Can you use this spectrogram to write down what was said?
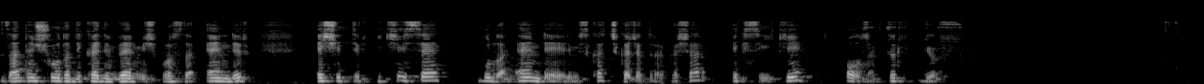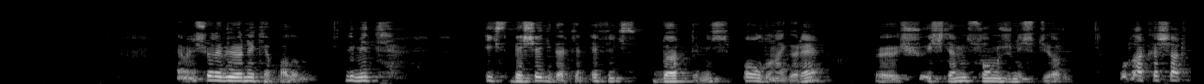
zaten şurada dikkat edin vermiş. Burası da n'dir. Eşittir 2 ise burada n değerimiz kaç çıkacaktır arkadaşlar? Eksi 2 olacaktır diyoruz. Hemen şöyle bir örnek yapalım. Limit x 5'e giderken fx 4 demiş. Olduğuna göre e, şu işlemin sonucunu istiyor. Burada arkadaşlar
